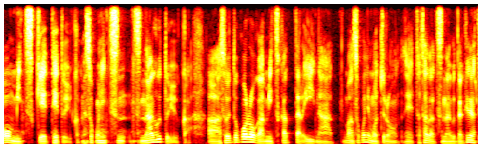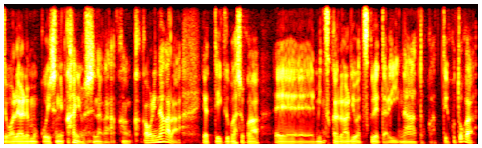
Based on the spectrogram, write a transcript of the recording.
を見つけてというか、ね、そこにつなぐというかあそういうところが見つかったらいいな、まあ、そこにもちろん、えーと、ただつなぐだけじゃなくて我々もこう一緒に関与しながら関わりながらやっていく場所が、えー、見つかるあるいは作れたらいいなとかっていうことが、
